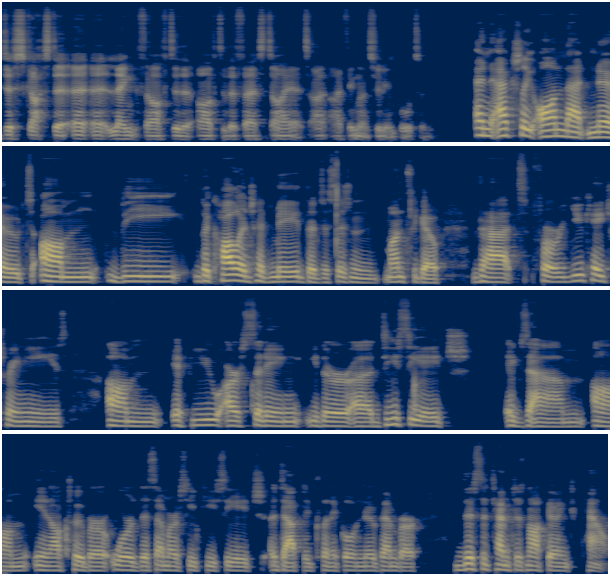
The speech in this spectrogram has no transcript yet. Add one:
discussed at, at, length after the after the first diet. I, I, think that's really important. And actually, on that note, um, the the college had made the decision months ago that for UK trainees, um, if you are sitting either a DCH exam um, in October or this MRC PCH adapted clinical in November, this attempt is not going to count.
